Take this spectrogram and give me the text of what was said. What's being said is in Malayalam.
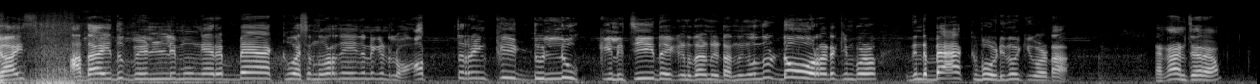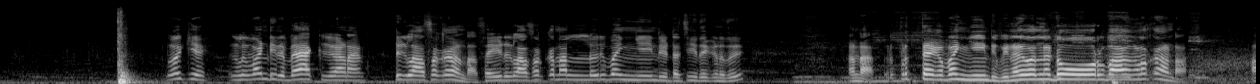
ഗായ്സ് അതായത് വെള്ളിമൂങ്ങേരെ ബാക്ക് വശം എന്ന് പറഞ്ഞു കഴിഞ്ഞിട്ടുണ്ടെങ്കിൽ ഉണ്ടല്ലോ അത്രയും കിടു ലുക്കിൽ ചെയ്തേക്കണതാണ് കേട്ടോ. നിങ്ങളൊന്ന് ഡോർ അടയ്ക്കുമ്പോഴോ ഇതിന്റെ ബാക്ക് ബോഡി നോക്കിക്കോട്ടാ ഞാൻ കാണിച്ചു തരാം. നോക്കിയേ നിങ്ങൾ വണ്ടിയുടെ ബാക്ക് കാണാൻ. ഗ്ലാസ് ഒക്കെ കണ്ട? സൈഡ് ഗ്ലാസ് ഒക്കെ നല്ലൊരു ഭംഗിയുണ്ട് കേട്ടോ ചെയ്തേക്കണത്. കണ്ട? ഒരു പ്രത്യേക ഭംഗിയുണ്ട് പിന്നെ അതുപോലെ തന്നെ ഡോർ ഭാഗങ്ങളൊക്കെ കണ്ട?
